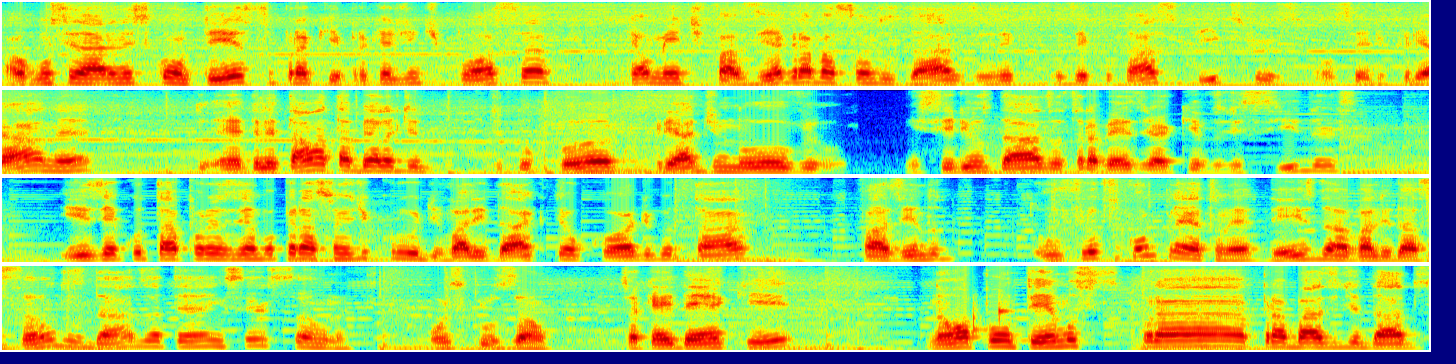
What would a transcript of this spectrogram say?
algum cenário nesse contexto, para quê? Para que a gente possa realmente fazer a gravação dos dados, executar as fixtures, ou seja, criar, né, é, deletar uma tabela de, de, do banco, criar de novo, inserir os dados através de arquivos de seeders e executar, por exemplo, operações de CRUD, validar que teu código está fazendo o fluxo completo, né? Desde a validação dos dados até a inserção, né? Ou exclusão. Só que a ideia é que não apontemos para a base de dados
